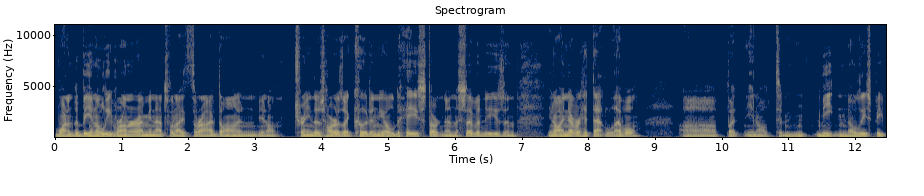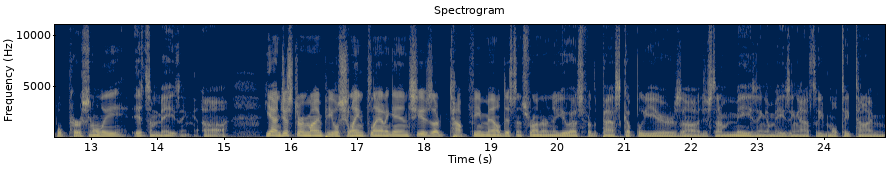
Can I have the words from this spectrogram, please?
wanted to be an elite runner. I mean, that's what I thrived on, and you know trained as hard as I could in the old days, starting in the 70s. And, you know, I never hit that level. Uh, but, you know, to m- meet and know these people personally, it's amazing. Uh, yeah, and just to remind people, Shalane Flanagan, she is our top female distance runner in the U.S. for the past couple of years. Uh, just an amazing, amazing athlete, multi time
